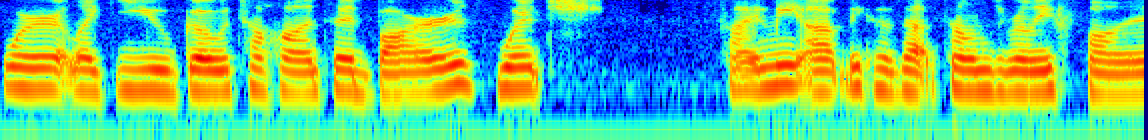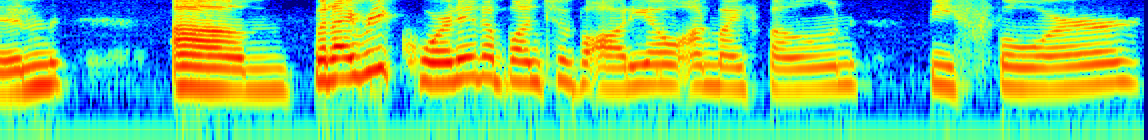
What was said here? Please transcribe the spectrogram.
where like you go to haunted bars, which sign me up because that sounds really fun. Um, but I recorded a bunch of audio on my phone before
